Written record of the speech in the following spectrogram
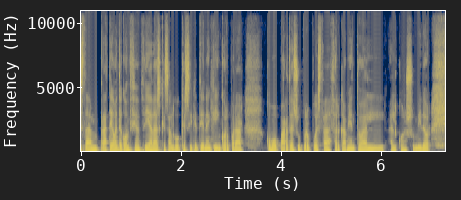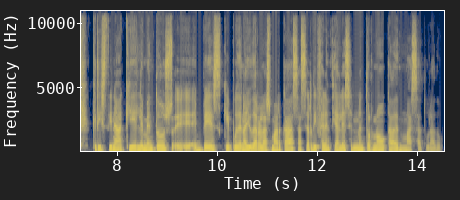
están prácticamente concienciadas, que es algo que sí que tienen que incorporar como parte de su propuesta de acercamiento al, consumidor. Cristina, ¿qué elementos eh, ves que pueden ayudar a las marcas a ser diferenciales en un entorno cada vez más saturado?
